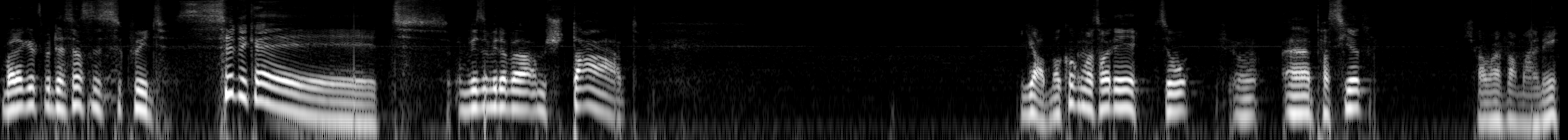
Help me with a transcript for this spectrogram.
weiter geht's mit Assassin's Creed Syndicate. Und wir sind wieder am Start. Ja, mal gucken, was heute so äh, passiert. Schauen wir einfach mal, ne?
